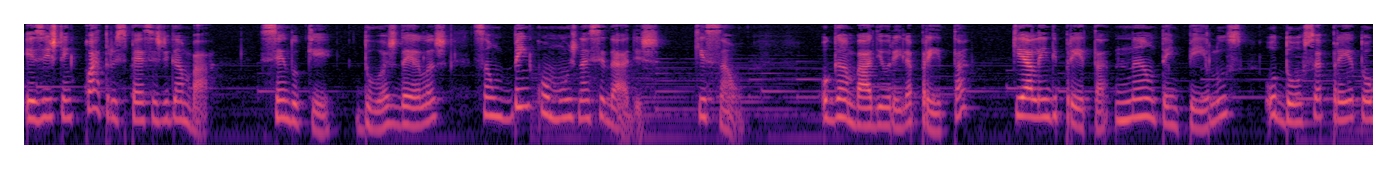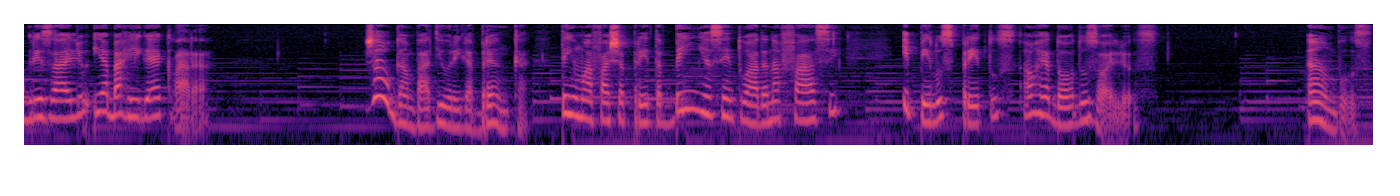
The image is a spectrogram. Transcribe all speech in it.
existem quatro espécies de gambá, sendo que duas delas são bem comuns nas cidades, que são o gambá de orelha preta, que além de preta não tem pelos, o dorso é preto ou grisalho e a barriga é clara. Já o gambá de orelha branca tem uma faixa preta bem acentuada na face e pelos pretos ao redor dos olhos. Ambos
